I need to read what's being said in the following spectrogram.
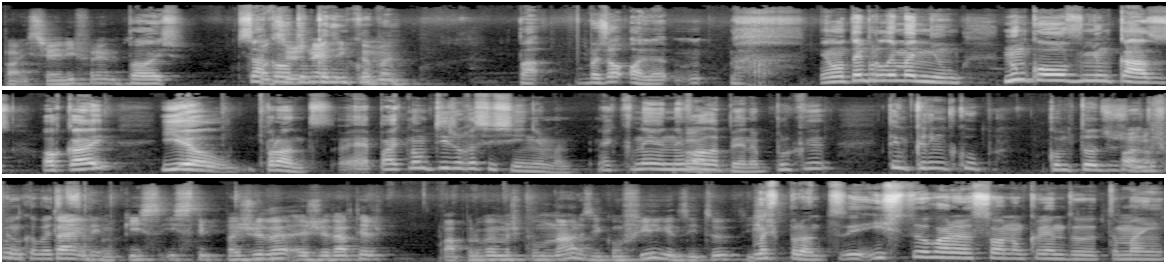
pá, isso já é diferente. Pois. Será Pode que ele não tem um bocadinho de culpa? também. Pá, mas olha, eu não tenho problema nenhum. Nunca houve nenhum caso, ok? E ele, pronto, é pá, é que não me tires o raciocínio, mano. É que nem, nem Pá. vale a pena, porque tem um bocadinho de culpa. Como todos os Pá, outros que eu acabei de tem, referir. porque isso, isso tipo, ajuda, ajuda a ter pá, problemas pulmonares e com fígados e tudo. Isto- Mas pronto, isto agora só não querendo também.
